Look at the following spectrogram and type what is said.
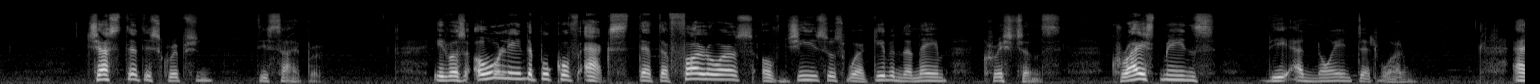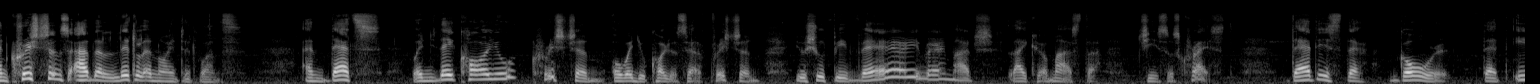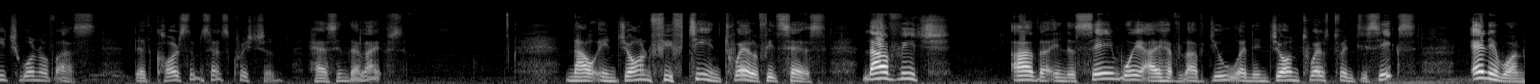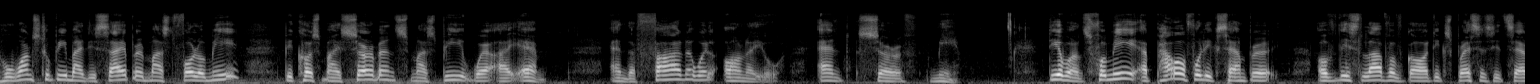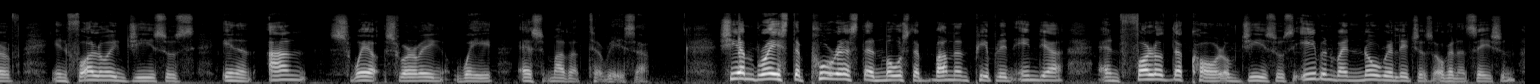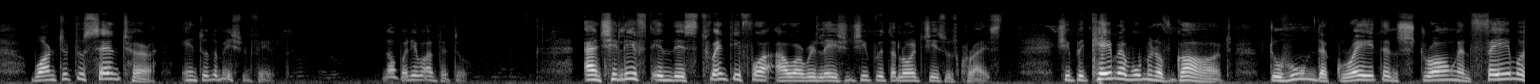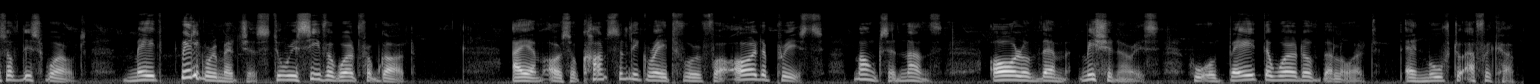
just the description disciple. It was only in the book of Acts that the followers of Jesus were given the name Christians. Christ means the anointed one. And Christians are the little anointed ones. And that's when they call you Christian, or when you call yourself Christian, you should be very, very much like your Master, Jesus Christ. That is the goal that each one of us that calls themselves Christian has in their lives. Now in John 15, 12 it says, Love each other in the same way I have loved you. And in John 12, 26, anyone who wants to be my disciple must follow me because my servants must be where I am, and the Father will honor you and serve me. Dear ones, for me, a powerful example of this love of God expresses itself in following Jesus in an unswerving way as Mother Teresa. She embraced the poorest and most abundant people in India and followed the call of Jesus even when no religious organization wanted to send her into the mission field. Nobody wanted to. And she lived in this 24-hour relationship with the Lord Jesus Christ. She became a woman of God to whom the great and strong and famous of this world made pilgrimages to receive a word from God. I am also constantly grateful for all the priests, monks and nuns, all of them missionaries who obeyed the word of the Lord and moved to Africa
